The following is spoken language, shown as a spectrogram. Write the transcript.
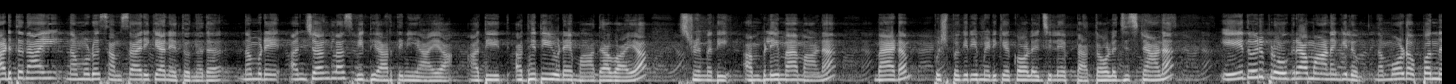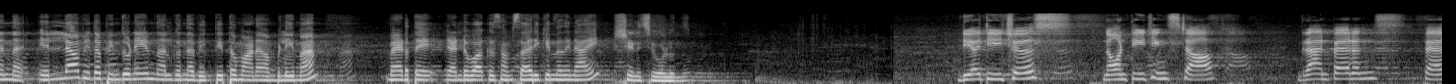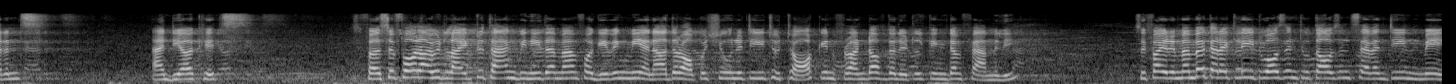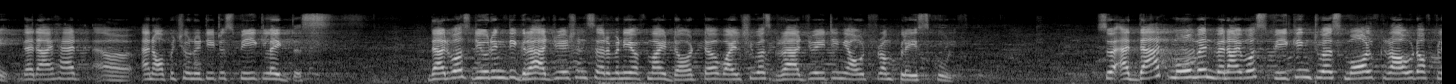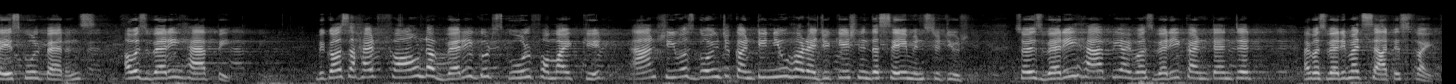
അടുത്തതായി നമ്മോട് സംസാരിക്കാൻ എത്തുന്നത് നമ്മുടെ അഞ്ചാം ക്ലാസ് വിദ്യാർത്ഥിനിയായ അതി അതിഥിയുടെ മാതാവായ ശ്രീമതി അമ്പിളി മാം ആണ്. മാഡം പുഷ്പഗിരി മെഡിക്കൽ കോളേജിലെ പാത്തോളജിസ്റ്റ് ആണ്. ഏതൊരു പ്രോഗ്രാം ആണെങ്കിലും നമ്മോടൊപ്പം നിന്ന് എല്ലാവിധ പിന്തുണയും നൽകുന്ന വ്യക്തിത്വമാണ് അമ്പിളി മാം മാഡത്തെ രണ്ടു വാക്ക് സംസാരിക്കുന്നതിനായി ക്ഷണിച്ചുകൊള്ളുന്നു. Dear teachers non teaching staff grand parents, and dear kids, first of all, I would like to thank Vinita ma'am for giving me another opportunity to talk in front of the Little Kingdom family. So, if I remember correctly, it was in 2017 May that I had uh, an opportunity to speak like this. That was during the graduation ceremony of my daughter while she was graduating out from play school. So at that moment, when I was speaking to a small crowd of play school parents, I was very happy because I had found a very good school for my kid and she was going to continue her education in the same institution. So I was very happy, I was very contented, I was very much satisfied.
